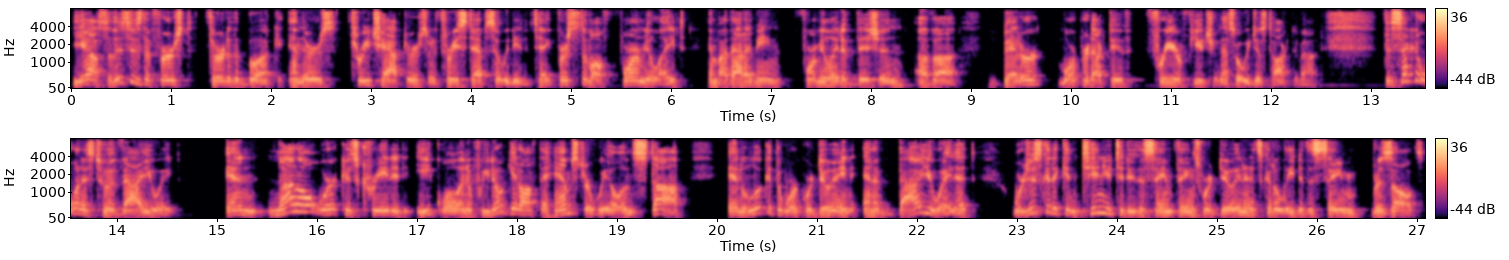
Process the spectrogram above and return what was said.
Yeah, so this is the first third of the book, and there's three chapters or three steps that we need to take. First of all, formulate, and by that I mean formulate a vision of a better, more productive, freer future. That's what we just talked about. The second one is to evaluate. And not all work is created equal. And if we don't get off the hamster wheel and stop and look at the work we're doing and evaluate it, we're just going to continue to do the same things we're doing and it's going to lead to the same results.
